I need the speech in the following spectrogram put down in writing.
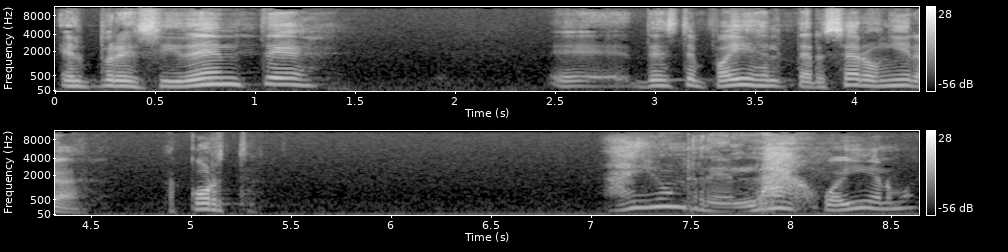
El presidente eh, de este país el tercero en ir a, a corte. Hay un relajo ahí, hermano.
